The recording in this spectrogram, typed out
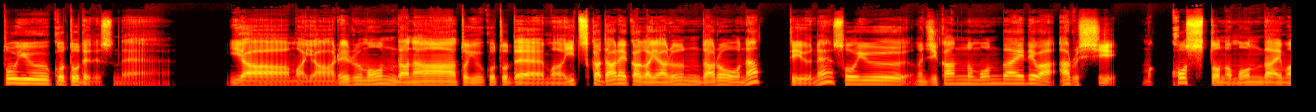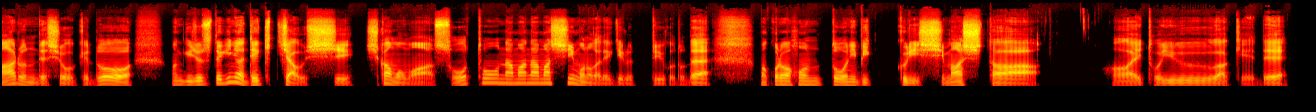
ということでですね、いやー、まあ、やれるもんだなということで、まあ、いつか誰かがやるんだろうなっていうね、そういう時間の問題ではあるし、まあ、コストの問題もあるんでしょうけど、まあ技術的にはできちゃうし、しかもまあ相当生々しいものができるっていうことで、まあ、これは本当にびっくりしました。はい、というわけで、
